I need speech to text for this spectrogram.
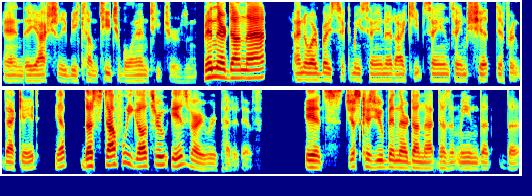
And they actually become teachable and teachers. And been there, done that. I know everybody's sick of me saying it. I keep saying same shit, different decade. Yep. The stuff we go through is very repetitive. It's just because you've been there, done that doesn't mean that the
